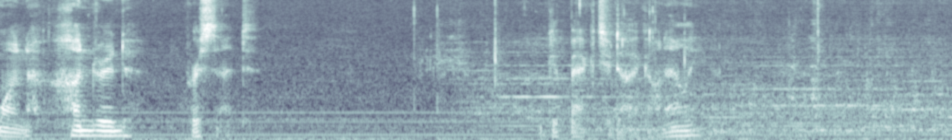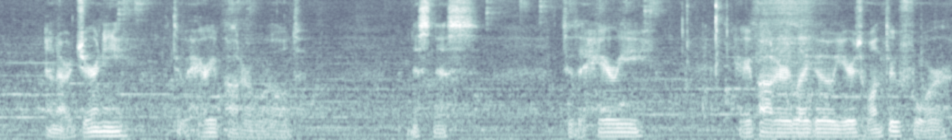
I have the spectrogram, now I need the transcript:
One hundred percent We'll get back to Diagon Alley and our journey through Harry Potter world, Nisness, to the Harry Harry Potter Lego years one through four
